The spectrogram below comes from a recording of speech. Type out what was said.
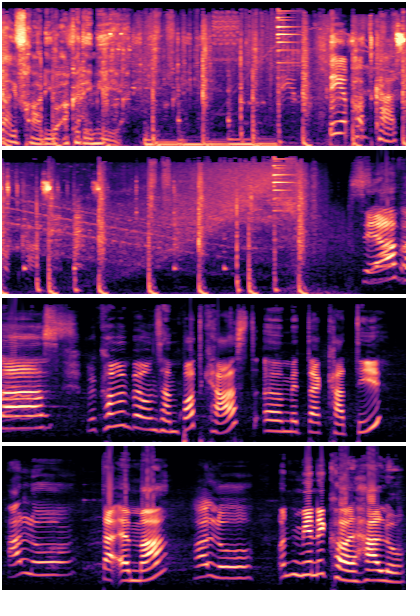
Live-Radio Akademie. Der Podcast. Servus! Willkommen bei unserem Podcast äh, mit der Kathi, Hallo. der Emma Hallo. und mir Nicole. Hallo.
